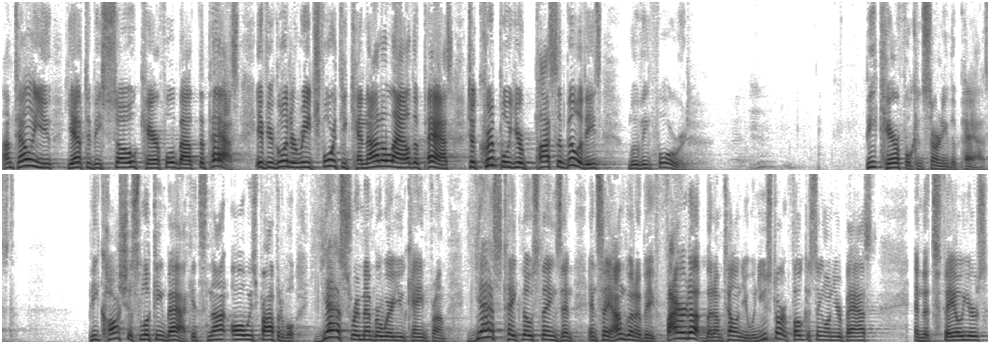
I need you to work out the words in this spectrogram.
I'm telling you, you have to be so careful about the past. If you're going to reach forth, you cannot allow the past to cripple your possibilities moving forward. Be careful concerning the past. Be cautious looking back. It's not always profitable. Yes, remember where you came from. Yes, take those things and, and say, I'm going to be fired up. But I'm telling you, when you start focusing on your past and its failures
